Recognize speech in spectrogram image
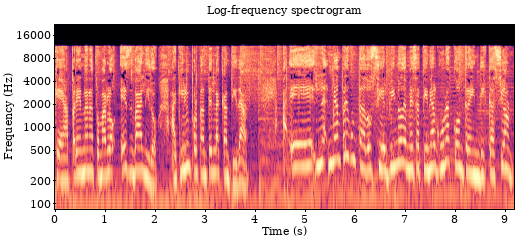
que aprendan a tomarlo, es válido. Aquí lo importante es la cantidad. Eh, me han preguntado si el vino de mesa tiene alguna contraindicación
